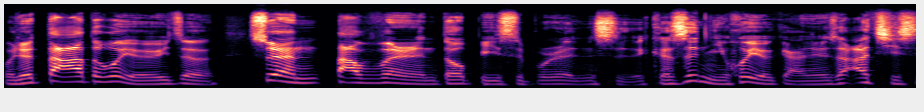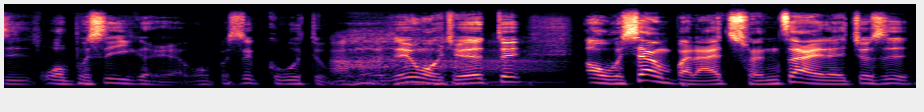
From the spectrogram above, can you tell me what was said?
我觉得大家都会有一种，虽然大部分人都彼此不认识，可是你会有感觉说啊，其实我不是一个人，我不是孤独的，因为我觉得对偶像本来存在的就是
